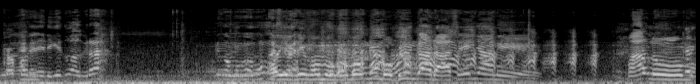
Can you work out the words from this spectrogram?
Kapan? kapan? dikit wah gerah. Ini ngomong-ngomong Oh iya nih ngomong-ngomong nih mobil nggak ada AC-nya nih. Maklum, Kan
